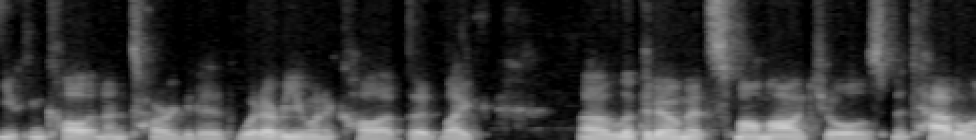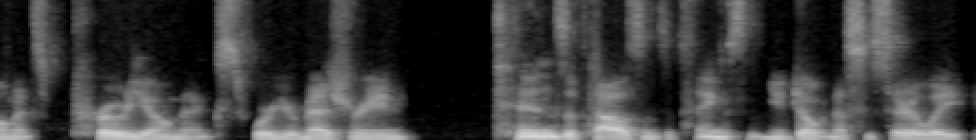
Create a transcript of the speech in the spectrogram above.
you can call it an untargeted, whatever you want to call it, but like uh, lipidomics, small molecules, metabolomics, proteomics, where you're measuring tens of thousands of things that you don't necessarily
